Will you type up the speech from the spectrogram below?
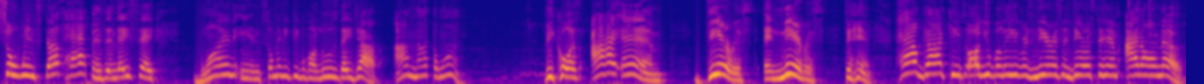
So when stuff happens and they say, one in so many people gonna lose their job, I'm not the one. Because I am dearest and nearest to him. How God keeps all you believers nearest and dearest to him, I don't know.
